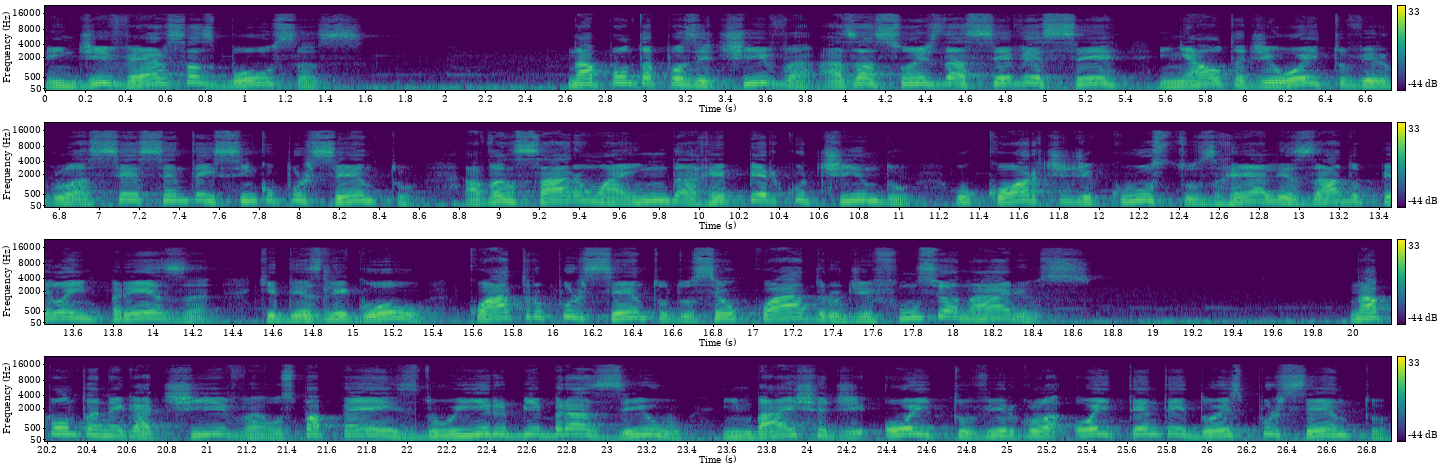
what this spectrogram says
em diversas bolsas. Na ponta positiva, as ações da CVC, em alta de 8,65%, avançaram ainda repercutindo o corte de custos realizado pela empresa, que desligou 4% do seu quadro de funcionários. Na ponta negativa, os papéis do IRB Brasil, em baixa de 8,82%,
